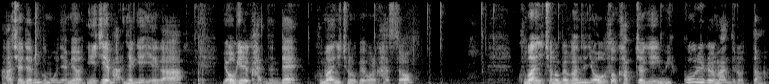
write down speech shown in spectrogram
아셔야 되는 건 뭐냐면 이제 만약에 얘가 여기를 갔는데 92,500원을 갔어. 92,500원 갔는데 여기서 갑자기 윗꼬리를 만들었다.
